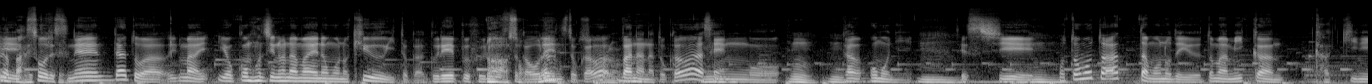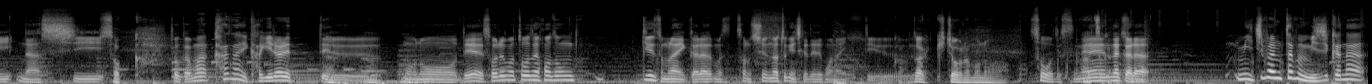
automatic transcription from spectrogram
海外そうですね。であとは、まあ、横文字の名前のものキウイとかグレープフルーツとか、オレンジとかはバナナとかは戦後が主にうん。ですしうん。もともとあったものでいうと、まあ、みかん柿梨そっか。とか、まあ、かなり限られてるものでそれも当然保存技術もないから、まあ、その旬の時にしか出てこないっていう。だから貴重なものをそうですね。扱いですねだから一番多分身近な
